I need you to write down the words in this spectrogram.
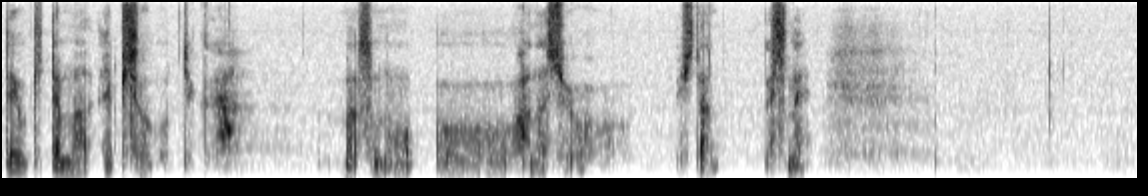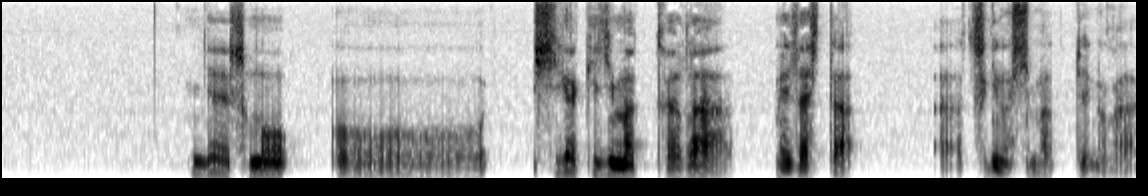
で起きた、まあ、エピソードというか、まあ、その話をしたんですね。でその石垣島から目指した次の島っていうのが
